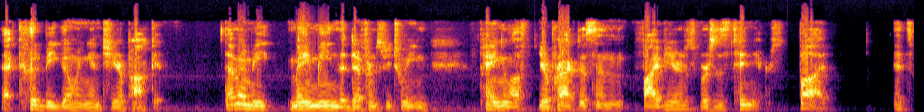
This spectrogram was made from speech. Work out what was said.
that could be going into your pocket. That may, be, may mean the difference between paying off your practice in five years versus 10 years. But it's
